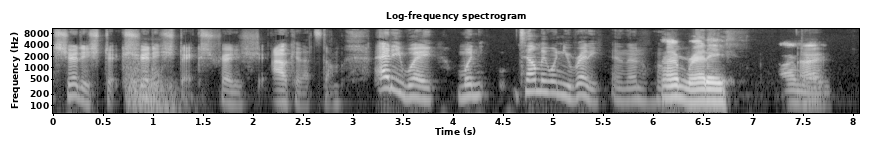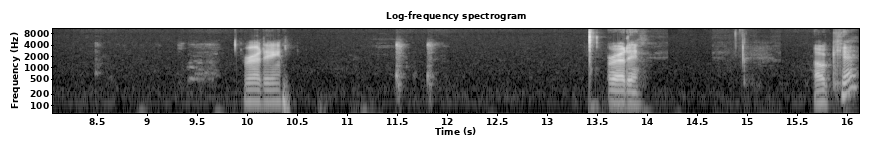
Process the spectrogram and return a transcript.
shitty shtick, shitty shtick, shitty shtick. Okay, that's dumb. Anyway, when tell me when you're ready, and then I'm ready. I'm All right. ready. Ready? Ready. okay.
